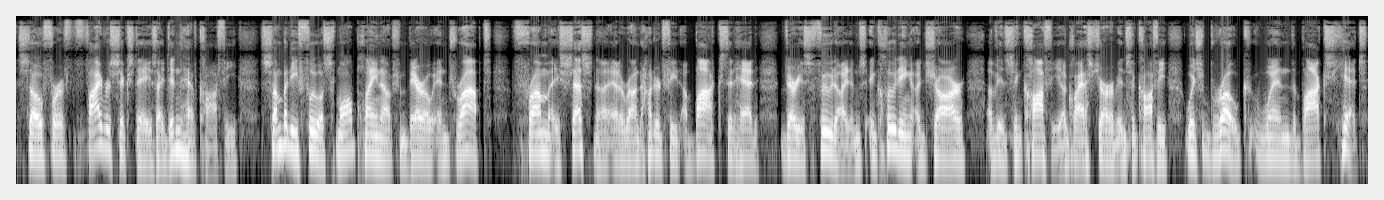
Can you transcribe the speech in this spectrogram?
So for five or six days, I didn't have coffee. Somebody flew a small plane out from Barrow and dropped from a Cessna at around 100 feet a box that had various food items, including a jar of instant coffee, a glass jar of instant coffee, which broke when the box hit.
